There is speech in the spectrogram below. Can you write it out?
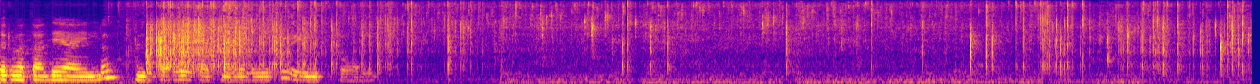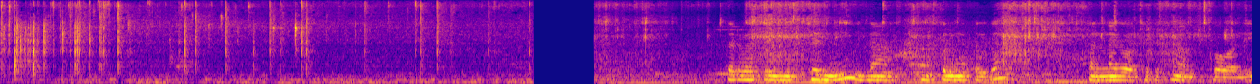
తర్వాత అదే ఆయిల్లో కొంచెం కరివేపాకు నీళ్ళు వేసి వేయించుకోవాలి. తర్వాత ఈ మిక్చర్ని ఇలా ముక్కలు ముక్కలుగా సన్నగా వచ్చేటట్టు నంచుకోవాలి.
